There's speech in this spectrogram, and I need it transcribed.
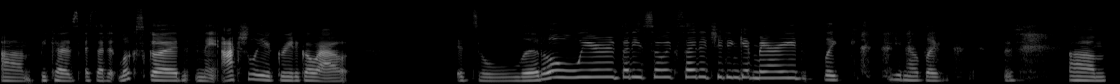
Um because I said it looks good and they actually agree to go out. It's a little weird that he's so excited she didn't get married. Like, you know, like um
